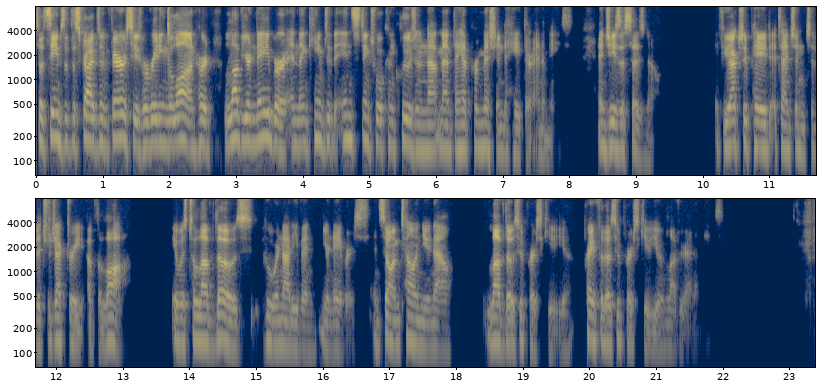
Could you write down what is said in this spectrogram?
So it seems that the scribes and Pharisees were reading the law and heard, love your neighbor, and then came to the instinctual conclusion that meant they had permission to hate their enemies. And Jesus says, no. If you actually paid attention to the trajectory of the law, it was to love those who were not even your neighbors. And so I'm telling you now, love those who persecute you, pray for those who persecute you, and love your enemies.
